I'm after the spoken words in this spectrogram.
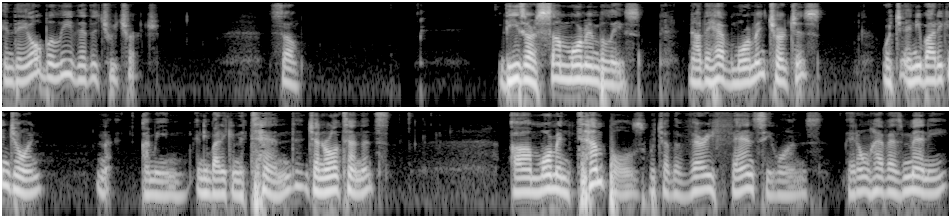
and they all believe they're the true church. So these are some Mormon beliefs. Now they have Mormon churches, which anybody can join. I mean, anybody can attend, general attendance. Uh, Mormon temples, which are the very fancy ones. They don't have as many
